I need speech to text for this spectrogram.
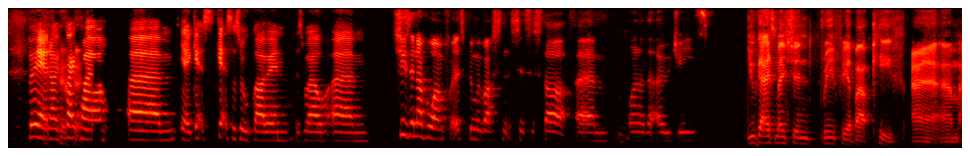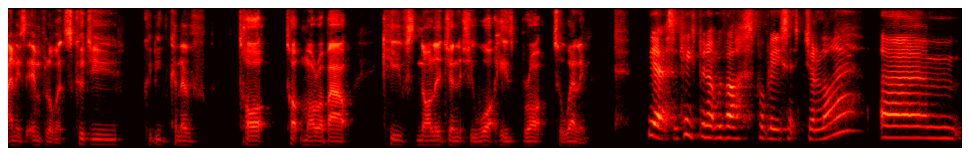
But yeah, no, great player. Um, yeah, gets gets us all going as well. Um, She's another one for, that's been with us since, since the start. Um, one of the OGs. you guys mentioned briefly about Keith uh, um, and his influence. Could you could you kind of talk talk more about Keith's knowledge and actually what he's brought to Welling? Yeah, so Keith's been up with us probably since July. Um,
